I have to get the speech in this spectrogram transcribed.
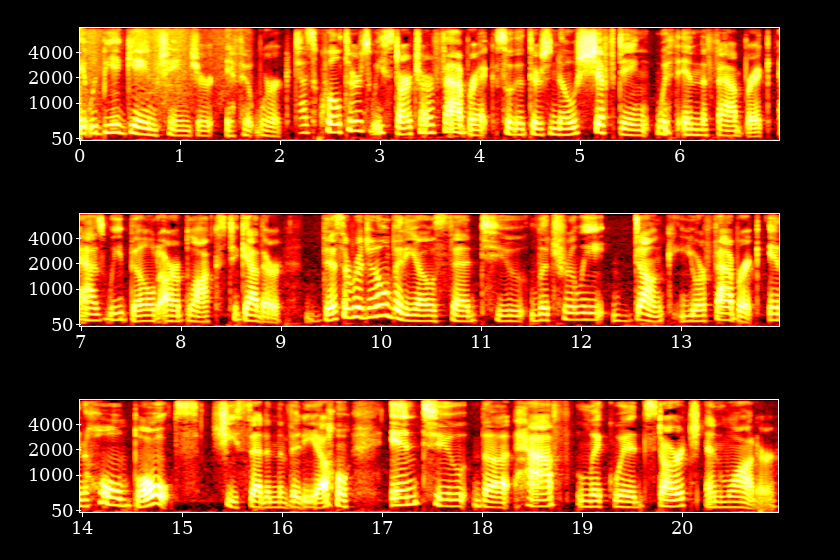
it would be a game changer if it worked. As quilters, we starch our fabric so that there's no shifting within the fabric as we build our blocks together. This original video said to literally dunk your fabric in whole bolts, she said in the video, into the half liquid starch and water.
